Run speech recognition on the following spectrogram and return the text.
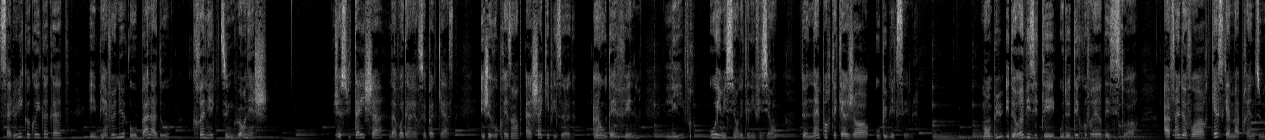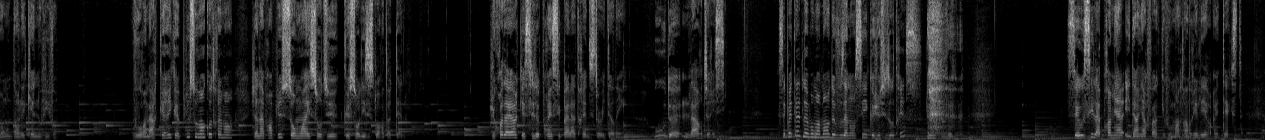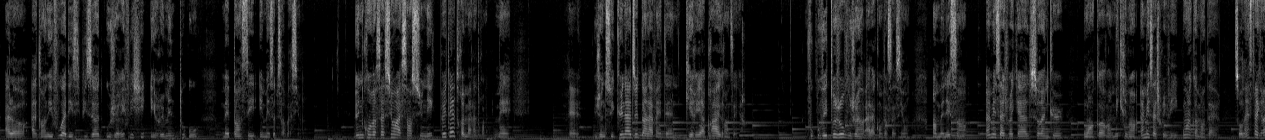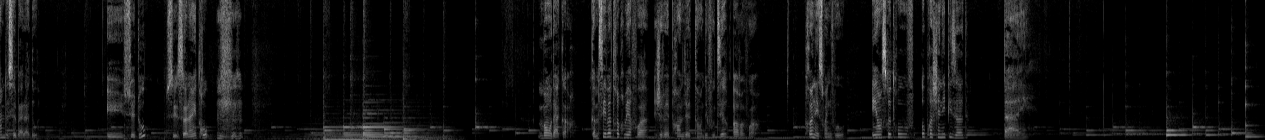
Salut les cocos et cocottes et bienvenue au balado Chronique d'une Grownish. Je suis Taïcha, la voix derrière ce podcast, et je vous présente à chaque épisode un ou des films, livres ou émissions de télévision de n'importe quel genre ou public cible. Mon but est de revisiter ou de découvrir des histoires afin de voir qu'est-ce qu'elles m'apprennent du monde dans lequel nous vivons. Vous remarquerez que plus souvent qu'autrement, j'en apprends plus sur moi et sur Dieu que sur les histoires en tant que telles. Je crois d'ailleurs que c'est le principal attrait du storytelling ou de l'art du récit. C'est peut-être le bon moment de vous annoncer que je suis autrice? c'est aussi la première et dernière fois que vous m'entendrez lire un texte. Alors, attendez-vous à des épisodes où je réfléchis et rumine tout haut mes pensées et mes observations. Une conversation à sens unique peut être maladroite, mais, je ne suis qu'une adulte dans la vingtaine qui réapprend à grandir. Vous pouvez toujours vous joindre à la conversation en me laissant un message vocal sur Anchor ou encore en m'écrivant un message privé ou un commentaire sur l'Instagram de ce balado. Et c'est tout, c'est ça l'intro. bon d'accord. Comme c'est votre première fois, je vais prendre le temps de vous dire au revoir. Prenez soin de vous et on se retrouve au prochain épisode. Bye.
